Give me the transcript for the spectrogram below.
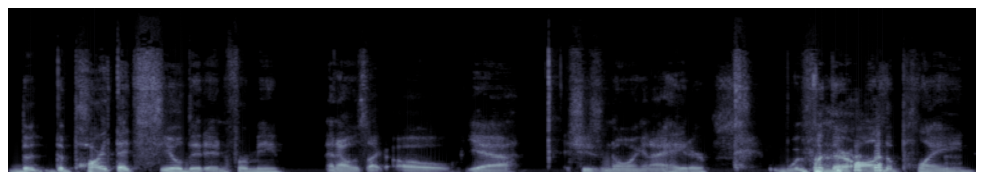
the the part that sealed it in for me, and I was like, oh yeah, she's annoying and I hate her. When they're on the plane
